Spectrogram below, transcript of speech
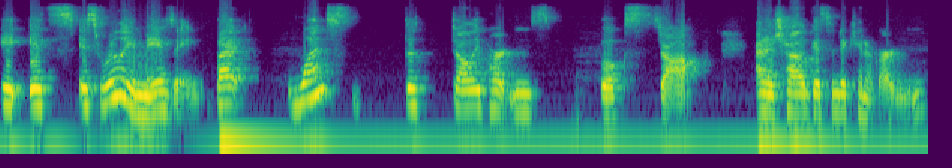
It, it's it's really amazing. But once the Dolly Parton's books stop and a child gets into kindergarten,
